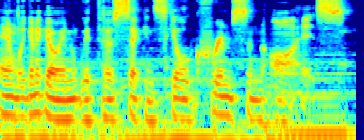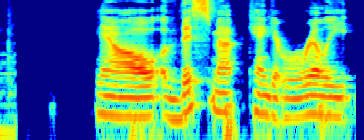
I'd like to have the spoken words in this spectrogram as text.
and we're going to go in with her second skill, Crimson Eyes. Now, this map can get really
